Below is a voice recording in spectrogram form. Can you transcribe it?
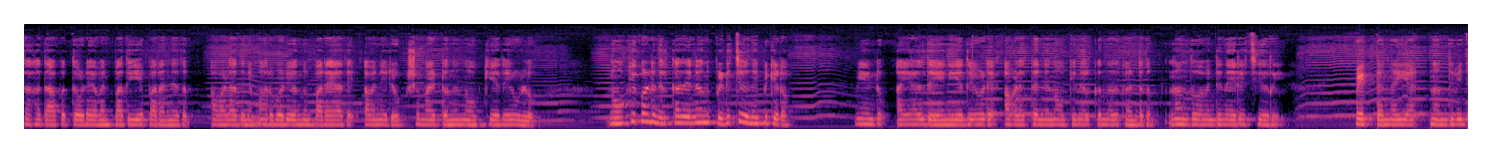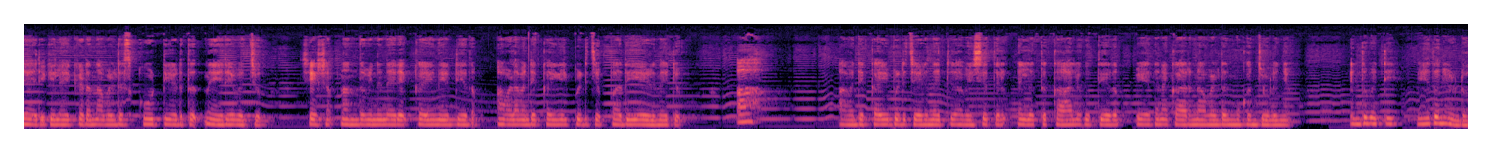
സഹതാപത്തോടെ അവൻ പതിയെ പറഞ്ഞതും അവൾ അതിന് മറുപടിയൊന്നും പറയാതെ അവനെ രൂക്ഷമായിട്ടൊന്ന് നോക്കിയതേ ഉള്ളൂ. നോക്കിക്കൊണ്ട് നിൽക്കാതെ എന്നെ ഒന്ന് പിടിച്ചു പിടിച്ചെഴുന്നേപ്പിക്കടോ വീണ്ടും അയാൾ ദയനീയതയോടെ അവളെ തന്നെ നോക്കി നിൽക്കുന്നത് കണ്ടതും നന്ദു അവന്റെ നേരെ ചീറി. പെട്ടെന്ന് അയാൾ നന്ദുവിന്റെ അരികിലേക്ക് കിടന്ന് അവളുടെ സ്കൂട്ടി എടുത്ത് നേരെ വെച്ചു. ശേഷം നന്ദുവിന് നേരെ കൈ നീട്ടിയതും അവൾ അവന്റെ കയ്യിൽ പിടിച്ച് പതിയെ എഴുന്നേറ്റു. ആ! അവന്റെ കൈ പിടിച്ച് എഴുന്നേറ്റ് ആവശ്യത്തിൽ നിലത്ത് കാൽ കുത്തിയതും വേദന കാരണം അവളുടെ മുഖം ചുളിഞ്ഞു. എന്തുപറ്റി വേദനയുണ്ടോ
